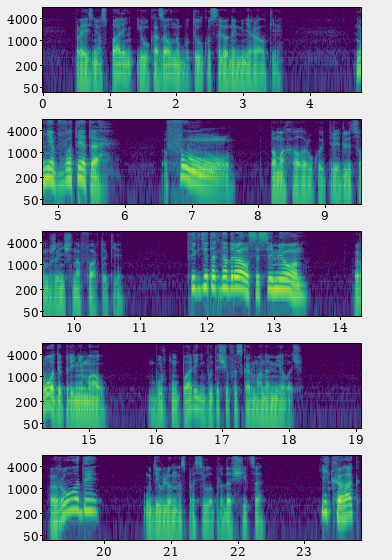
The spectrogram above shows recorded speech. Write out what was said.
— произнес парень и указал на бутылку соленой минералки. «Мне б вот это!» «Фу!» — помахала рукой перед лицом женщина в фартуке. «Ты где так надрался, Семен?» «Роды принимал», — буркнул парень, вытащив из кармана мелочь. «Роды?» — удивленно спросила продавщица. «И как?»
